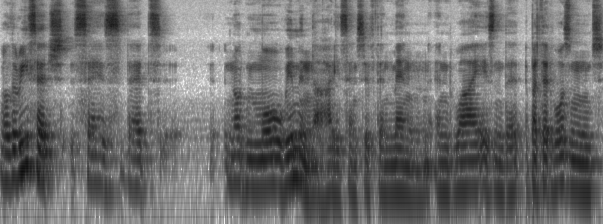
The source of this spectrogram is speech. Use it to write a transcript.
well the research says that not more women are highly sensitive than men and why isn't that but that wasn't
